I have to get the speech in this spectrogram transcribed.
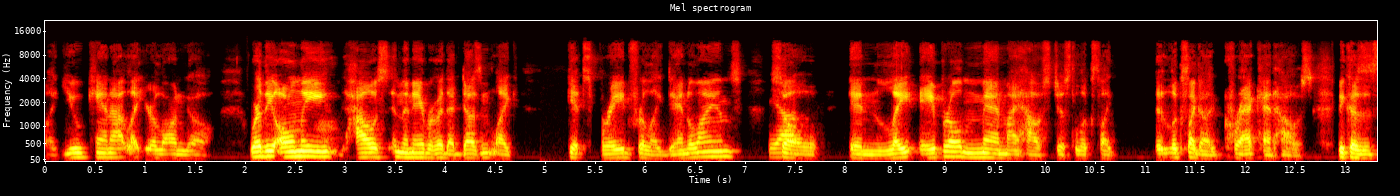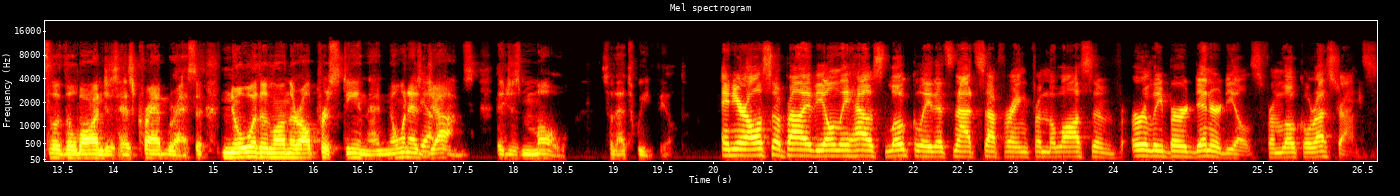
Like you cannot let your lawn go. We're the only house in the neighborhood that doesn't like get sprayed for like dandelions. Yeah. So in late April, man, my house just looks like it looks like a crackhead house because it's the lawn just has crabgrass. No other lawn. They're all pristine. That no one has Yeah. jobs. They just mow. So that's Wheatfield. And you're also probably the only house locally that's not suffering from the loss of early bird dinner deals from local restaurants.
